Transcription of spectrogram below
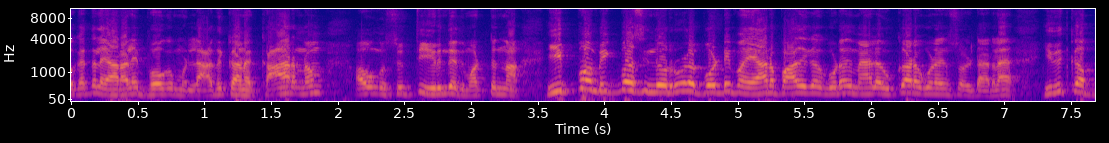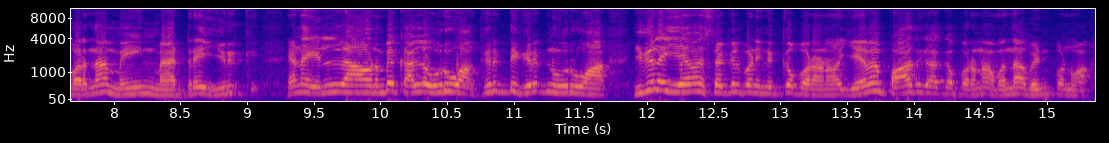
பக்கத்துல யாராலையும் போக முடியல. அதுக்கான காரணம் அவங்க சுத்தி இருந்தது மட்டும்தான். இப்போ பிக் பாஸ் இந்த ஒரு ரூலை போட்டு இப்போ யாரும் பாதுகாக்க கூடாது மேல உட்கார கூடாதுன்னு சொல்லிட்டார்ல. இதுக்கப்புறம் தான் மெயின் மேட்ரே இருக்கு. ஏன்னா எல்லாருமே கல்ல உருவான். கிருட்டு கிருட்டுன்னு உருவான். இதுல ஏன் ஸ்ட்ரகிள் பண்ணி நிக்க போறானோ ஏன் பாதுகாக்க போறானோ அவன் தான் வின் பண்ணுவான்.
